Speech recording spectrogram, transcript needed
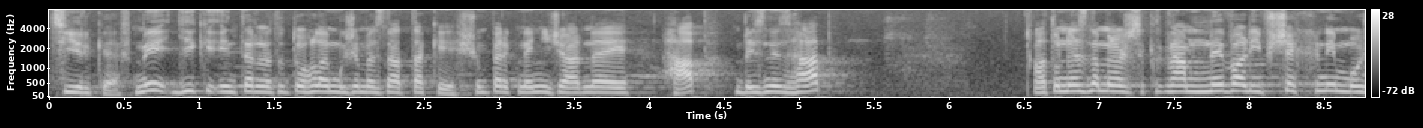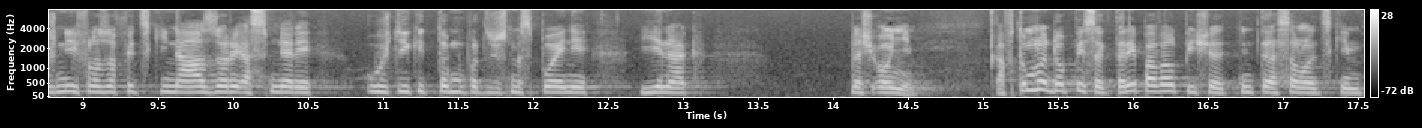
církev. My díky internetu tohle můžeme znát taky. Šumperk není žádný hub, business hub, ale to neznamená, že se k nám nevalí všechny možné filozofické názory a směry už díky tomu, protože jsme spojeni jinak než oni. A v tomhle dopise, který Pavel píše tím tesalonickým,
